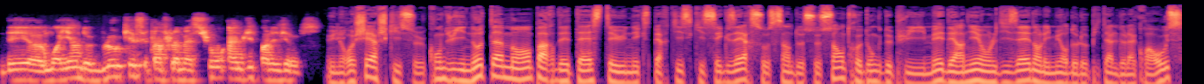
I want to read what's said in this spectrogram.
des euh, moyens de bloquer cette inflammation induite par les virus. Une recherche qui se conduit notamment par des tests et une expertise qui s'exerce au sein de ce centre, donc depuis mai dernier, on le disait, dans les murs de l'hôpital de la Croix-Rousse.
